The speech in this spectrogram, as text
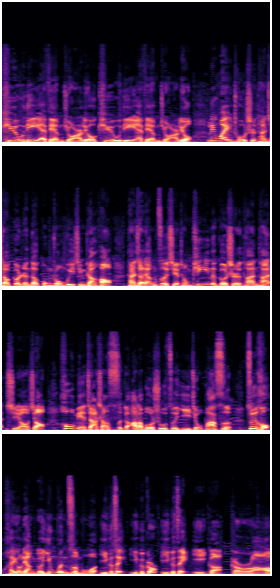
QDFM 九二六 QDFM 九二六，另外一处是谈笑个人的公众微信账号，谈笑两个字写成拼音的格式，谈谈笑笑，后面加上四个阿拉伯数字一九八四，最后还有两个英文字母，一个 Z 一个勾，一个 Z 一个勾啊。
